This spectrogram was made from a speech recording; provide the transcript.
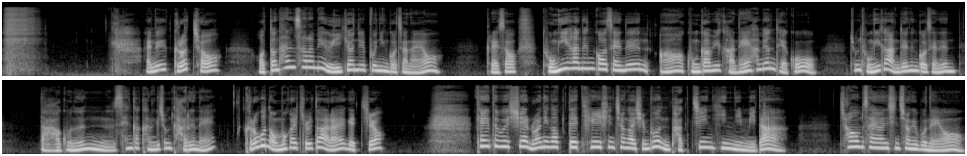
아니, 그렇죠. 어떤 한 사람의 의견일 뿐인 거잖아요. 그래서 동의하는 것에는 아, 공감이 가네 하면 되고 좀 동의가 안 되는 것에는 나하고는 생각하는 게 좀 다르네. 그러고 넘어갈 줄도 알아야겠죠. 케이트 부시의 Running Up That Hill 신청하신 분 박진희님입니다. 처음 사연 신청해 보네요.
